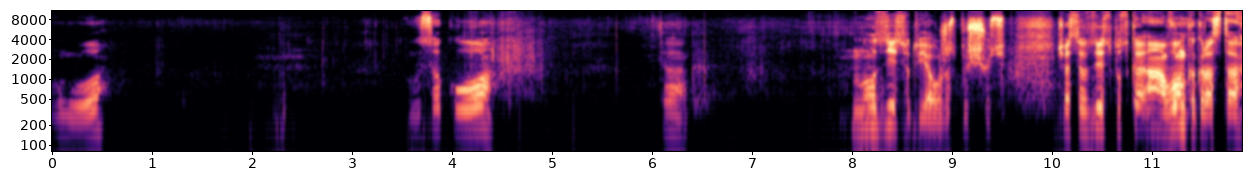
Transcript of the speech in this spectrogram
Ого! Высоко! Так. Ну вот здесь вот я уже спущусь. Сейчас я вот здесь спускаю. А, вон как раз та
